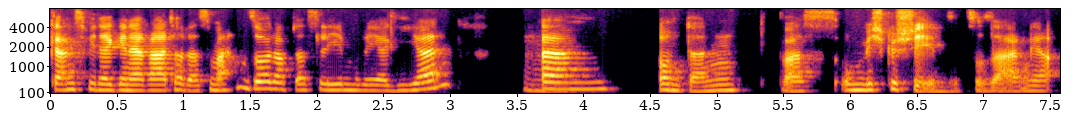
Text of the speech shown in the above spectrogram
ganz wie der Generator das machen soll, auf das Leben reagieren. Mhm. Ähm, und dann war es um mich geschehen, sozusagen, ja.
